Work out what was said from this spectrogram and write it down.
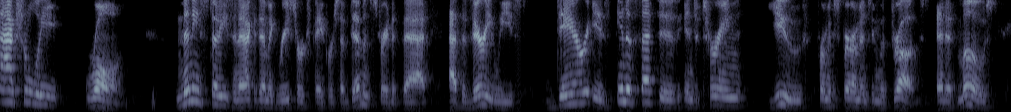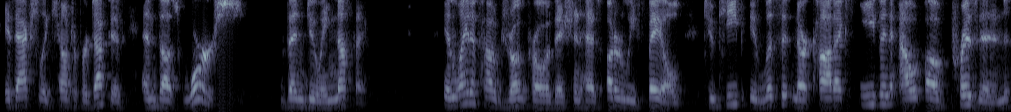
Actually, wrong. Many studies and academic research papers have demonstrated that, at the very least, DARE is ineffective in deterring youth from experimenting with drugs, and at most, is actually counterproductive and thus worse than doing nothing. In light of how drug prohibition has utterly failed to keep illicit narcotics even out of prison,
